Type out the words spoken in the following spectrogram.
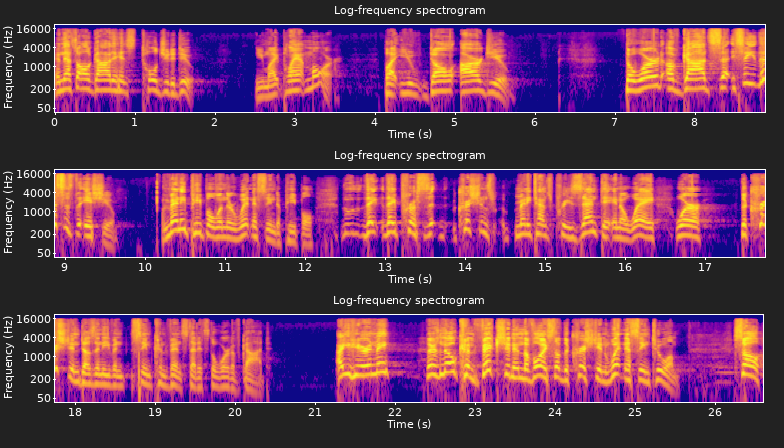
And that's all God has told you to do. You might plant more but you don't argue. The Word of God says, see, this is the issue. Many people, when they're witnessing to people, they, they Christians many times present it in a way where the Christian doesn't even seem convinced that it's the Word of God. Are you hearing me? There's no conviction in the voice of the Christian witnessing to him. So,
